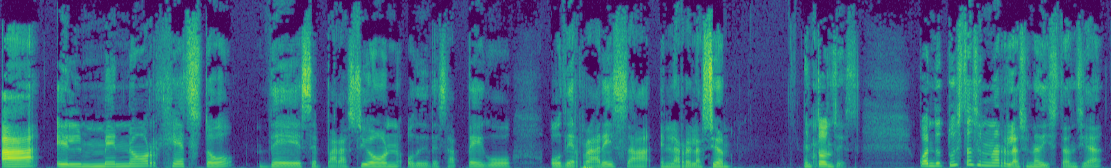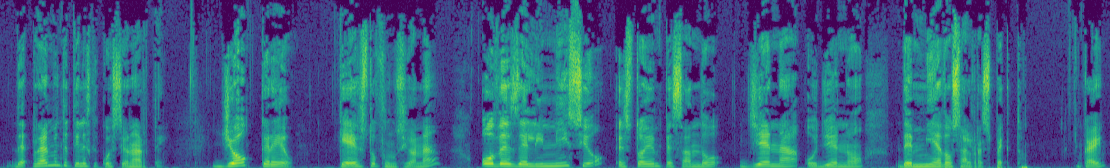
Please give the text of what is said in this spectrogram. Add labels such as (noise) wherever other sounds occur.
a el menor gesto de separación o de desapego o de rareza en la relación. Entonces, cuando tú estás en una relación a distancia, realmente tienes que cuestionarte. ¿Yo creo que esto funciona? ¿O desde el inicio estoy empezando llena o lleno de miedos al respecto? ¿Ok?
